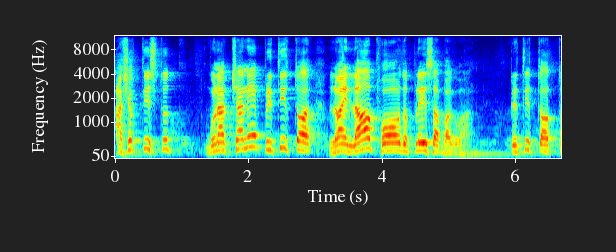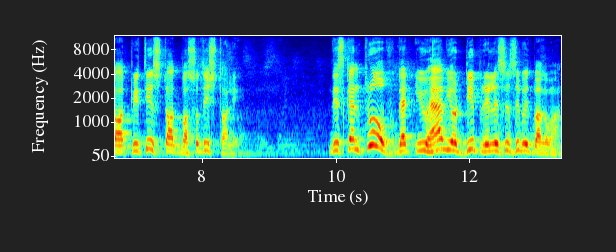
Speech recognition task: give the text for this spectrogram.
Ashakti stut gunakshane priti my love for the place of Bhagavan. Priti stat vasati sthale. This can prove that you have your deep relationship with Bhagavan.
